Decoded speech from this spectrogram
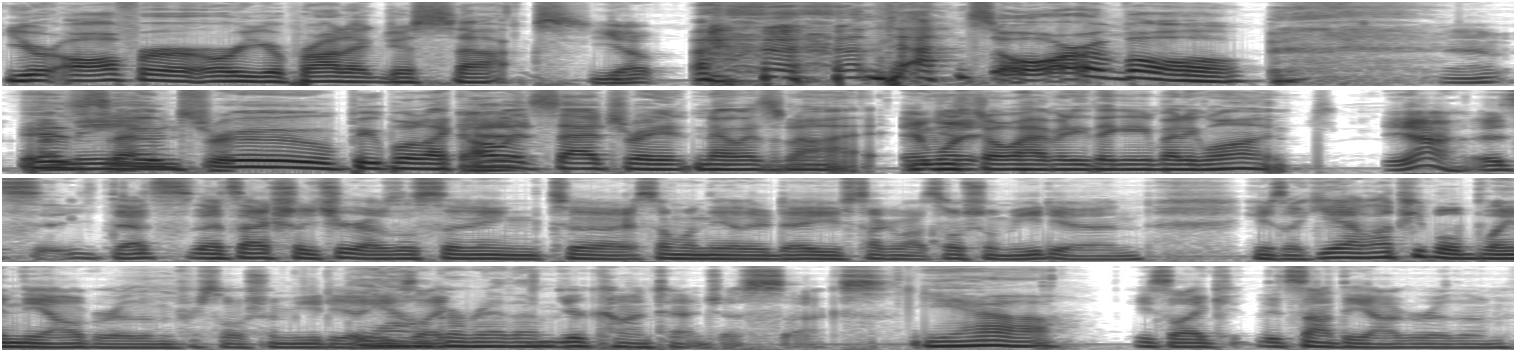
Your offer or your product just sucks. Yep. That's horrible. Yeah. It's so true. People are like, "Oh, it's saturated." No, it's not. You And just what- don't have anything anybody wants. Yeah, it's that's that's actually true. I was listening to someone the other day. He was talking about social media, and he's like, "Yeah, a lot of people blame the algorithm for social media." The he's algorithm. like, "Your content just sucks." Yeah. He's like, "It's not the algorithm."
